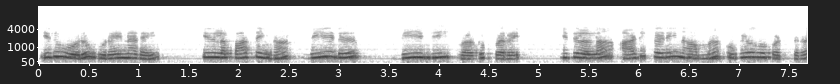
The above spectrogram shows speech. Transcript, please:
இது ஒரு உரைநடை. இதுல பாத்தீங்கன்னா வீடு வீதி வகுப்பறை. இதுலலாம் அடிக்கடி நாம் உபயோகப்படுத்துகிற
